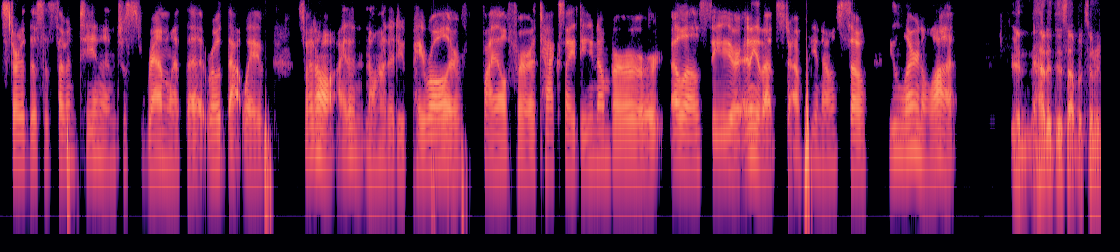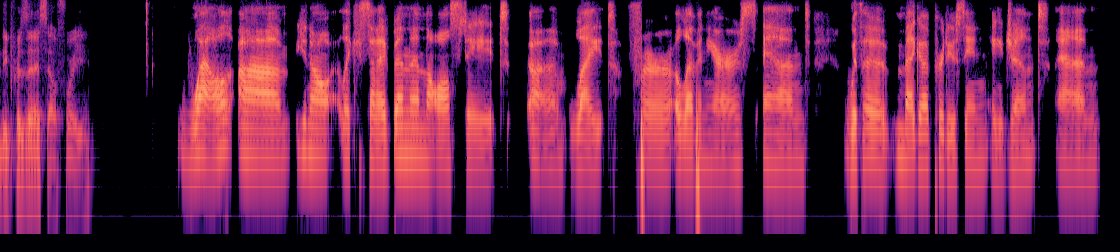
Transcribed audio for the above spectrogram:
started this at 17 and just ran with it, rode that wave. So I don't I didn't know how to do payroll or file for a tax ID number or LLC or any of that stuff, you know. So you learn a lot. And how did this opportunity present itself for you? Well, um, you know, like I said, I've been in the Allstate um, light for 11 years and with a mega producing agent. And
